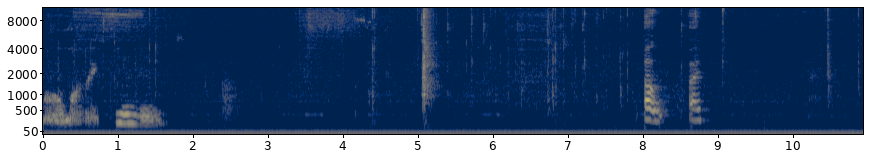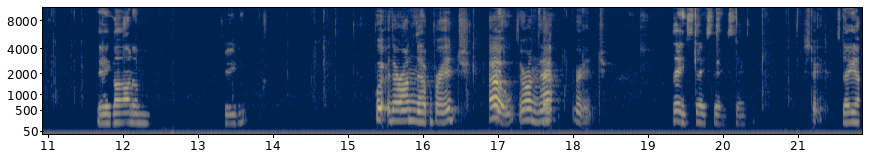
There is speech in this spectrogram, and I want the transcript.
Oh my goodness. oh, I They got him. Shady. wait, they're on that bridge. Oh, they're on that bridge. Stay, stay, stay, stay. Stay. Stay at,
